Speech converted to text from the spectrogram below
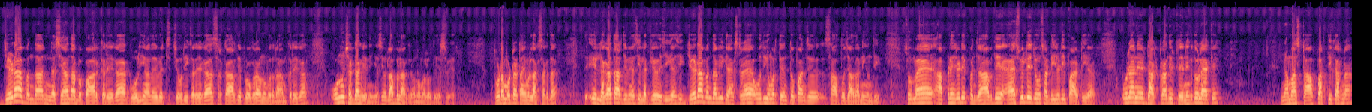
ਜਿਹੜਾ ਬੰਦਾ ਨਸ਼ਿਆਂ ਦਾ ਵਪਾਰ ਕਰੇਗਾ, ਗੋਲੀਆਂ ਦੇ ਵਿੱਚ ਚੋਰੀ ਕਰੇਗਾ, ਸਰਕਾਰ ਦੇ ਪ੍ਰੋਗਰਾਮ ਨੂੰ ਬਦਨਾਮ ਕਰੇਗਾ, ਉਹਨੂੰ ਛੱਡਾਂਗੇ ਨਹੀਂ। ਅਸੀਂ ਉਹ ਲੱਭ ਲਾਂਗੇ ਉਹਨੂੰ ਮਤਲਬ ਦੇਰ ਸਵੇਰ। ਥੋੜਾ ਮੋਟਾ ਟਾਈਮ ਲੱਗ ਸਕਦਾ। ਤੇ ਇਹ ਲਗਾਤਾਰ ਜਿਵੇਂ ਅਸੀਂ ਲੱਗੇ ਹੋਏ ਸੀਗੇ, ਅਸੀਂ ਜਿਹੜਾ ਬੰਦਾ ਵੀ ਗੈਂਗਸਟਰ ਹੈ, ਉਹਦੀ ਉਮਰ 3 ਤੋਂ 5 ਸਾਲ ਤੋਂ ਜ਼ਿਆਦਾ ਨਹੀਂ ਹੁੰਦੀ। ਸੋ ਮੈਂ ਆਪਣੇ ਜਿਹੜੇ ਪੰਜਾਬ ਦੇ, ਇਸ ਵੇਲੇ ਜੋ ਸਾਡੀ ਜਿਹੜੀ ਪਾਰਟੀ ਆ ਉਹਨਾਂ ਨੇ ਡਾਕਟਰਾਂ ਦੀ ਟ੍ਰੇਨਿੰਗ ਤੋਂ ਲੈ ਕੇ ਨਵਾਂ ਸਟਾਫ ਭਰਤੀ ਕਰਨਾ,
